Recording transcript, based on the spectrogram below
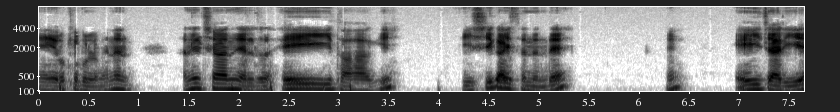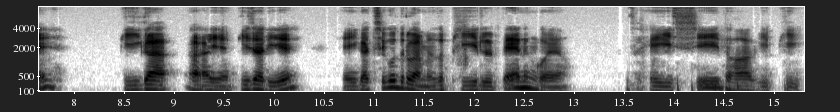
예, 이렇게 부르면은 단일 치환은 예를 들어 A 더하기 BC가 있었는데 예? A 자리에 B가 아, 예, B 자리에 A가 치고 들어가면서 B를 빼는 거예요. 그래서 AC 더하기 B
